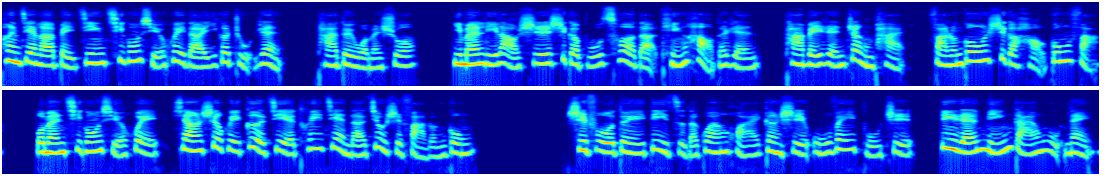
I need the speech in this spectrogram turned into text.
碰见了北京气功学会的一个主任。他对我们说：“你们李老师是个不错的、挺好的人，他为人正派，法轮功是个好功法。我们气功学会向社会各界推荐的就是法轮功。”师傅对弟子的关怀更是无微不至，令人敏感五内。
